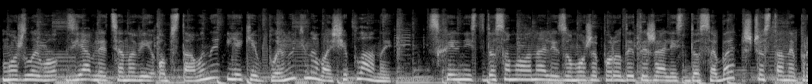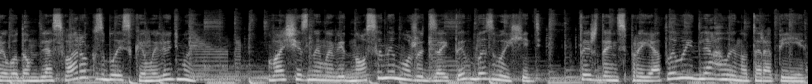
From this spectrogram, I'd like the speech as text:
Можливо, з'являться нові обставини, які вплинуть на ваші плани. Схильність до самоаналізу може породити жалість до себе, що стане приводом для сварок з близькими людьми. Ваші з ними відносини можуть зайти в безвихідь. Тиждень сприятливий для глинотерапії.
